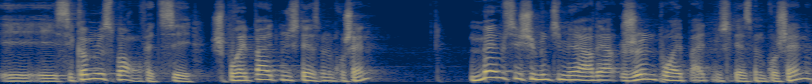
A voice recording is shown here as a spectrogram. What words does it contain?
Et, c'est comme le sport en fait. C'est je pourrais pas être musclé la semaine prochaine. Même si je suis multimilliardaire, je ne pourrais pas être musclé la semaine prochaine.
